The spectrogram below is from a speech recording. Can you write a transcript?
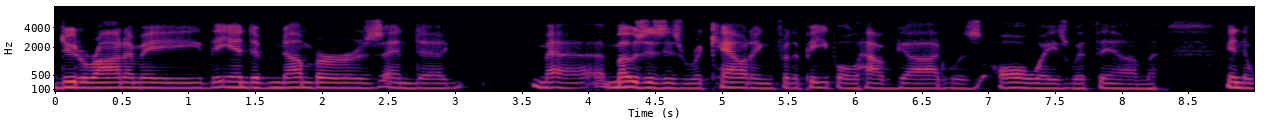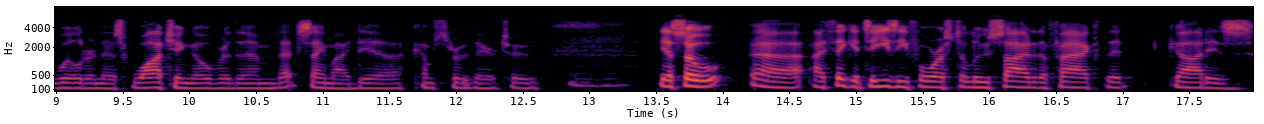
Deuteronomy, the end of Numbers, and uh, Ma- Moses is recounting for the people how God was always with them in the wilderness, watching over them. That same idea comes through there too. Mhm. Yeah, so uh, I think it's easy for us to lose sight of the fact that God is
